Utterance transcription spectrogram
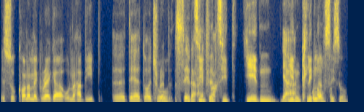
ist so Conor McGregor und Habib äh, der Deutschrap-Szene der, zieht, der zieht jeden, Ja, jeden Klick 100%. auf sich so.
